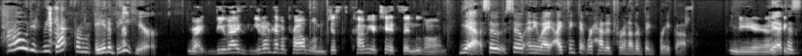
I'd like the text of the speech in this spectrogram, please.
"How did we get from A to B here?" Right. You guys, you don't have a problem. Just calm your tits and move on. Yeah. So so anyway, I think that we're headed for another big breakup. Yeah. Yeah, because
